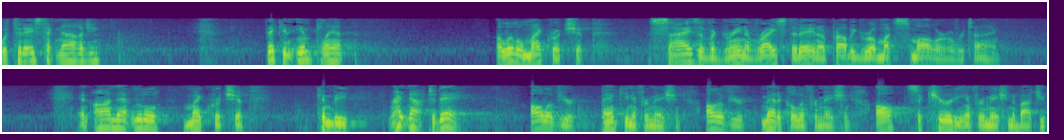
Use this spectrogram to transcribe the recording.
with today's technology, they can implant a little microchip, the size of a grain of rice today, and it'll probably grow much smaller over time. And on that little microchip can be, right now, today, all of your banking information, all of your medical information, all security information about you,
